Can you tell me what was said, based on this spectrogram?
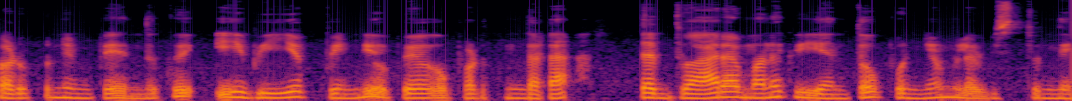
కడుపు నింపేందుకు ఈ బియ్యం పిండి ఉపయోగపడుతుందట. తద్వారా మనకు ఎంతో పుణ్యం లభిస్తుంది.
